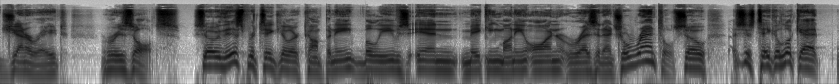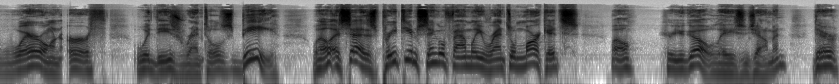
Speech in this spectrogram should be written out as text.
generate results. So, this particular company believes in making money on residential rentals. So, let's just take a look at where on earth would these rentals be? Well, it says Pretium single family rental markets. Well, here you go, ladies and gentlemen. They're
